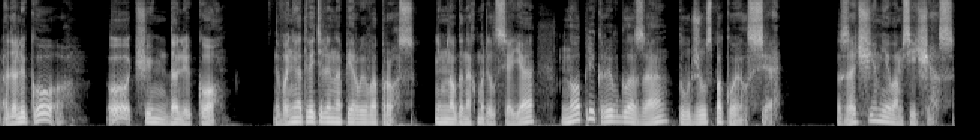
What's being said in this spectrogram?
а далеко, очень далеко. Вы не ответили на первый вопрос. Немного нахмурился я, но, прикрыв глаза, тут же успокоился. «Зачем я вам сейчас?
